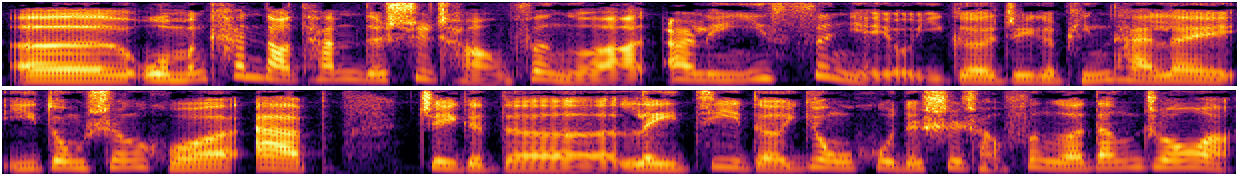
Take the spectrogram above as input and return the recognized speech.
呃，我们看到他们的市场份额啊，二零一四年有一个这个平台类移动生活 App 这个的累计的用户的市场份额当中啊，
